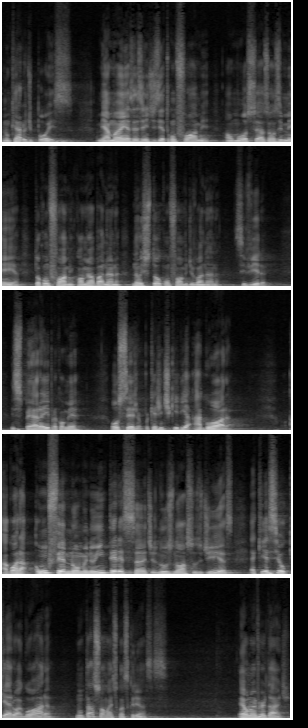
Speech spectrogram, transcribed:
eu não quero depois. Minha mãe, às vezes, a gente dizia: estou com fome, almoço é às 11h30, estou com fome, come uma banana. Não estou com fome de banana. Se vira, espera aí para comer. Ou seja, porque a gente queria agora. Agora, um fenômeno interessante nos nossos dias é que esse eu quero agora não está só mais com as crianças. É ou não é verdade?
